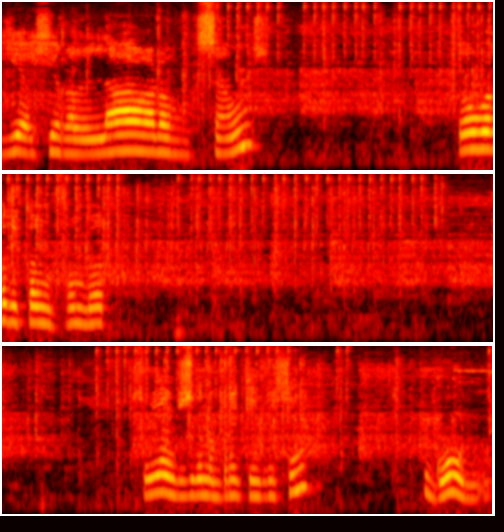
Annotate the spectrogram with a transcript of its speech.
yeah, I hear a lot of sounds. Don't know where they're coming from, but so yeah, I'm just gonna break everything. Gold.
